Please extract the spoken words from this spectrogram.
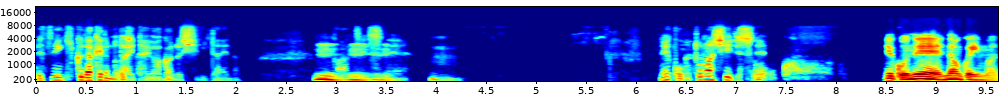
別に聞くだけでも大体わかるし、みたいな感じですね。うん。猫、おとなしいですね。猫ね、なんか今、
